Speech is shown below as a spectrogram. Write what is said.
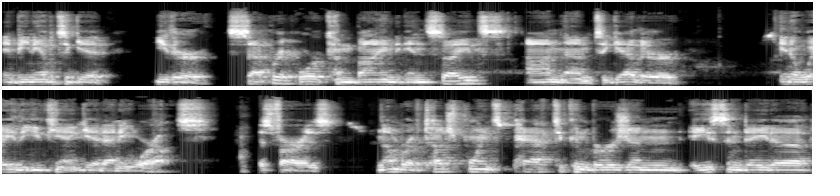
and being able to get either separate or combined insights on them together in a way that you can't get anywhere else as far as number of touch points, path to conversion, ASIN data,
